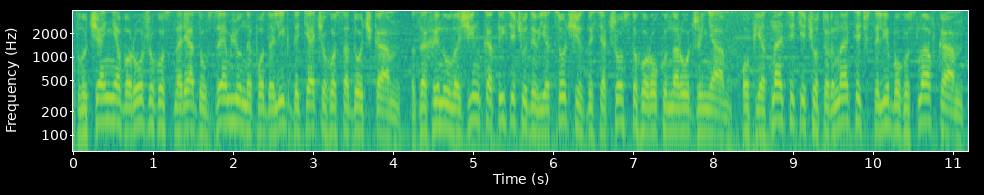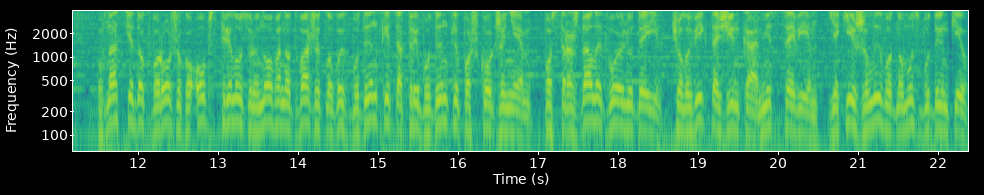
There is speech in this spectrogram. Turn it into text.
влучання ворожого снаряду в землю неподалік дитячого садочка. Загинула жінка 1966 року народження. О 15.14 в селі Богуславка Внаслідок ворожого обстрілу зруйновано два житлових будинки та три будинки пошкоджені. Постраждали двоє людей: чоловік та жінка місцеві, які жили в одному з будинків.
